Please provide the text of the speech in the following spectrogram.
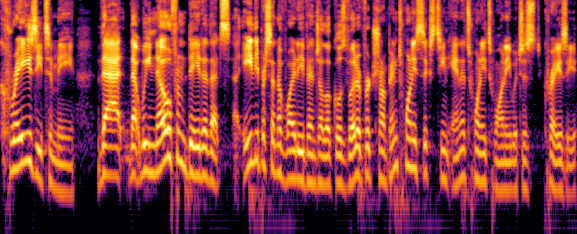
crazy to me that that we know from data that 80% uh, of white evangelicals voted for Trump in 2016 and in 2020, which is crazy.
